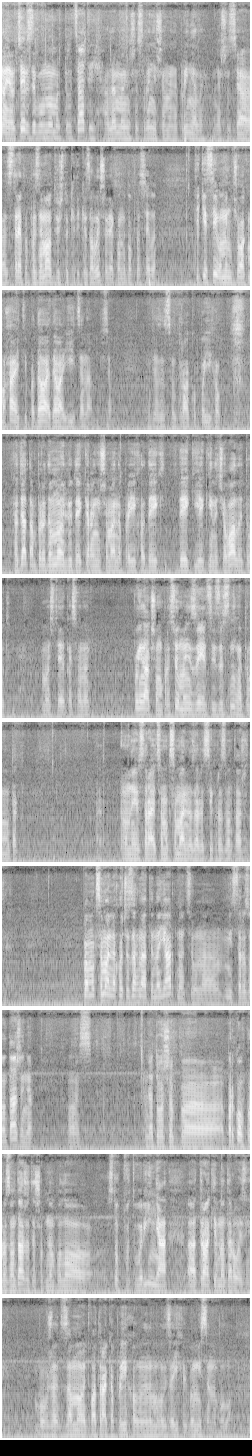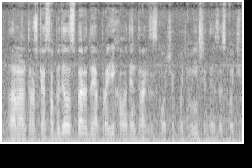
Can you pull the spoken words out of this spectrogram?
Я в черзі був номер 30, але ми щось раніше мене прийняли. Я щось я стрепи познімав, дві штуки тільки залишив, як вони попросили. Тільки сів, і мені чувак махає, типу, давай, давай, їдь за нами. Все. От я за цим траком поїхав. Хоча там передо мною люди, які раніше мене приїхали, деякі, деякі які ночували тут. Можете якось воно по-інакшому працює. Мені здається, із-за снігу, тому так вони стараються максимально зараз їх розвантажити. Максимально хочу загнати на ярд на цю на місце розвантаження. Ось. Для того, щоб е, парковку розвантажити, щоб не було стовпотворіння е, траків на дорозі. Бо вже за мною два трака приїхали, вони не могли заїхати, бо місця не було. Але мене трошки освободило спереду, я проїхав, один трак заскочив, потім інший де заскочив.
